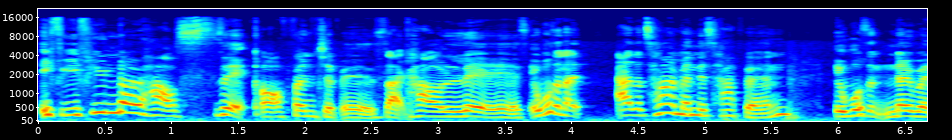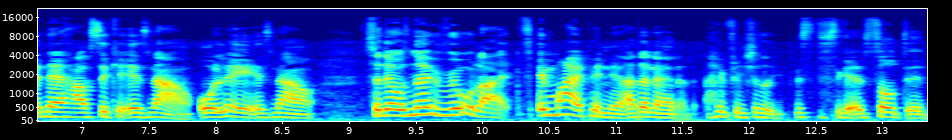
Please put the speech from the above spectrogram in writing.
if if you know how sick our friendship is, like how lit it is, it wasn't like, at the time when this happened. It wasn't nowhere near how sick it is now or lit it is now. So there was no real like, in my opinion, I don't know. Hopefully she doesn't this is to get insulted,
